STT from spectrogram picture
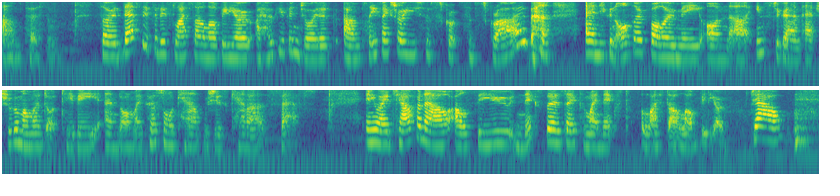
um, person. So that's it for this lifestyle love video. I hope you've enjoyed it. Um, please make sure you subscri subscribe and you can also follow me on uh, Instagram at sugarmama.tv and on my personal account which is Canna Sass. Anyway, ciao for now. I'll see you next Thursday for my next lifestyle love video. Ciao!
